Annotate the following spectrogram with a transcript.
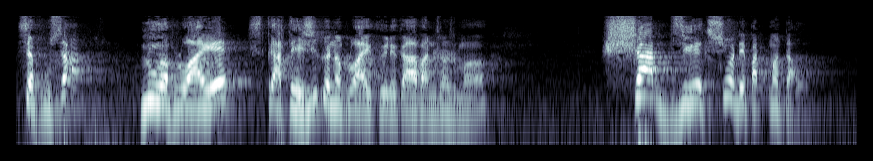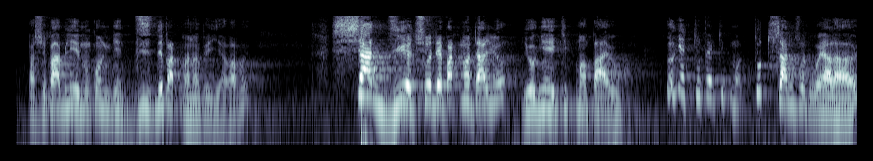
C'est pour ça, nous employons stratégie que nous employons que les caravanes changement chaque direction départementale, parce que pas oublier, nous avons 10 départements dans le pays? Chaque direction départementale, il y a un équipement par eux. Il y a tout équipement, tout ça nous sommes là.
